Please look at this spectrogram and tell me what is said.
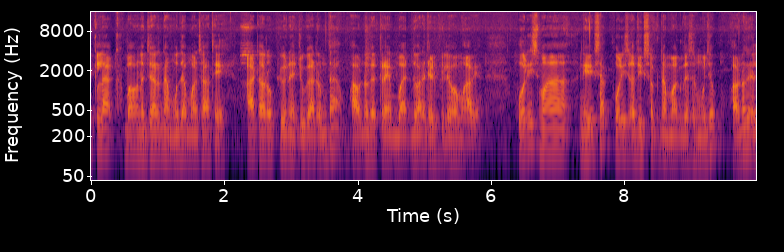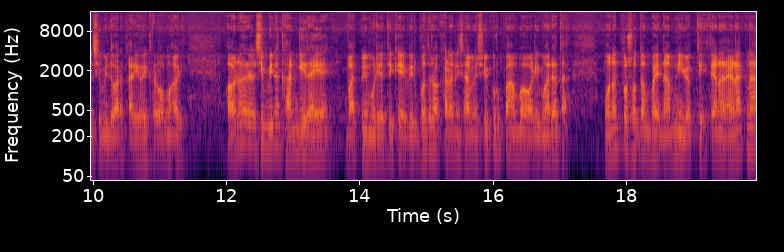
એક લાખ બાવન હજારના મુદ્દામાલ સાથે આઠ આરોપીઓને જુગાર રમતા ભાવનગર ક્રાઇમ બાદ દ્વારા ઝડપી લેવામાં આવ્યા. પોલીસમાં નિરીક્ષક, પોલીસ અધિક્ષકના માર્ગદર્શન મુજબ ભાવનગર એલસીબી દ્વારા કાર્યવાહી કરવામાં આવી. ભાવનગર એલસીબીના ખાનગી રાયે બાતમી મળી હતી કે વીરભદ્ર અખાડાની સામે શિવકૃપા આંબાવાડીમાં રહેતા મનોજ પુરુષોત્તમભાઈ નામની વ્યક્તિ. તેના રહેણાંકના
